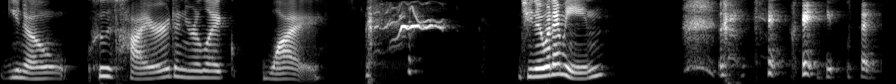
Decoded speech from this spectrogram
you know, who's hired and you're like, why? do you know what I mean? Wait, like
